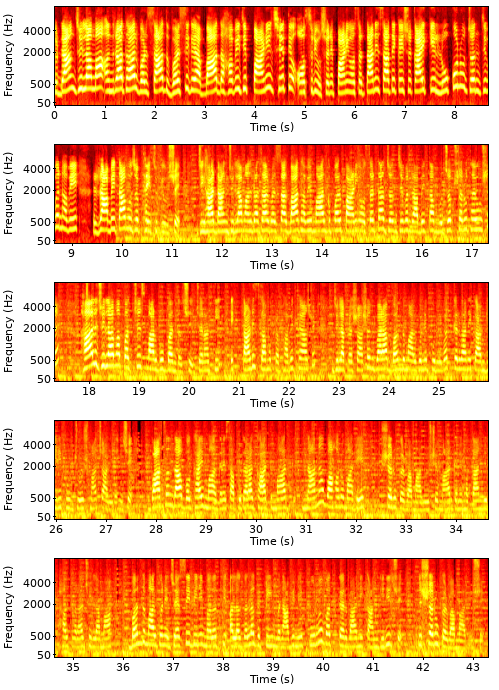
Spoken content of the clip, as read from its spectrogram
તો ડાંગ જિલ્લામાં અનરાધાર વરસાદ વરસી ગયા બાદ હવે જે પાણી છે તે ઓસર્યું છે અને પાણી ઓસરતાની સાથે કહી શકાય કે લોકોનું જનજીવન હવે રાબેતા મુજબ થઈ ચૂક્યું છે. જી હા ડાંગ જિલ્લામાં અનરાધાર વરસાદ બાદ હવે માર્ગ પર પાણી ઓસરતા જનજીવન રાબેતા મુજબ શરૂ થયું છે. હાલ જિલ્લામાં પચીસ માર્ગો બંધ છે, જેનાથી એકતાળીસ ગામો પ્રભાવિત થયા છે. જિલ્લા પ્રશાસન દ્વારા બંધ માર્ગોને પૂર્વવત કરવાની કામગીરી પૂરજોશમાં ચાલી રહી છે. વાસંદા, વઘાઈ માર્ગ અને સાપુતારા ઘાટ માર્ગ નાના વાહનો માટે શરૂ કરવામાં આવ્યું છે. માર્ગ અને મકાન વિભાગ દ્વારા જિલ્લામાં બંધ માર્ગોને જેસીબીની મદદથી અલગ અલગ ટીમ બનાવીને પૂર્વવત કરવાની કામગીરી છે, તે શરૂ કરવામાં આવી છે.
